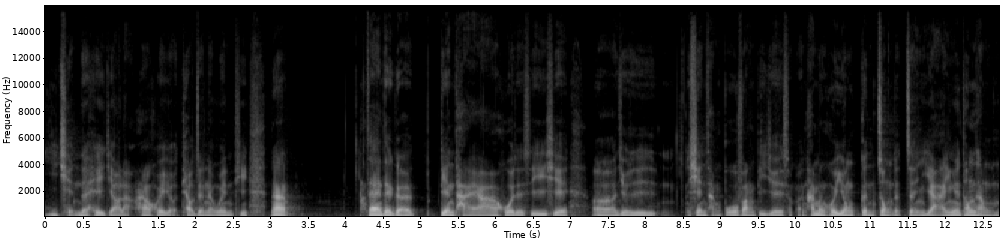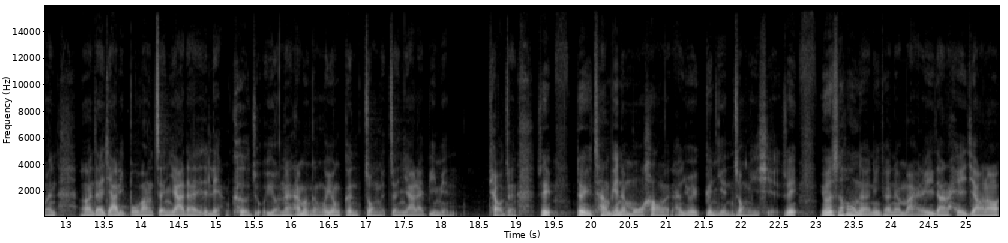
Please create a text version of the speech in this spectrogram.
以前的黑胶啦，它会有跳针的问题，那在这个电台啊，或者是一些呃，就是。现场播放 DJ 什么，他们会用更重的增压，因为通常我们呃在家里播放增压大概是两克左右，那他们可能会用更重的增压来避免调整，所以对于唱片的磨耗呢，它就会更严重一些。所以有的时候呢，你可能买了一张黑胶，然后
